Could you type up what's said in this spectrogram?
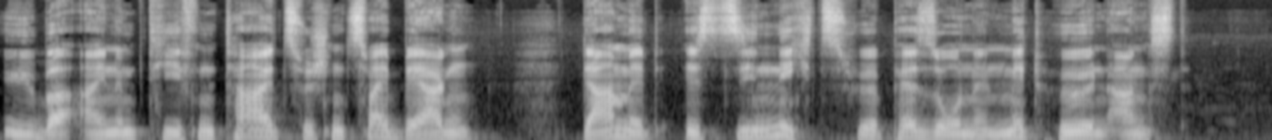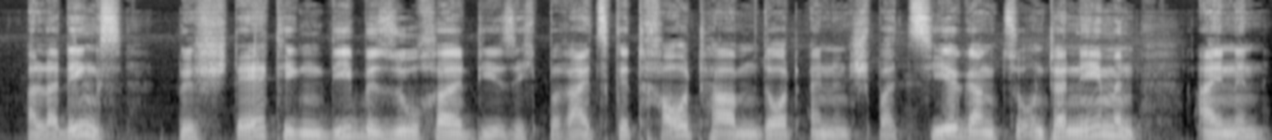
über einem tiefen Tal zwischen zwei Bergen. Damit ist sie nichts für Personen mit Höhenangst. Allerdings bestätigen die Besucher, die sich bereits getraut haben, dort einen Spaziergang zu unternehmen, einen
